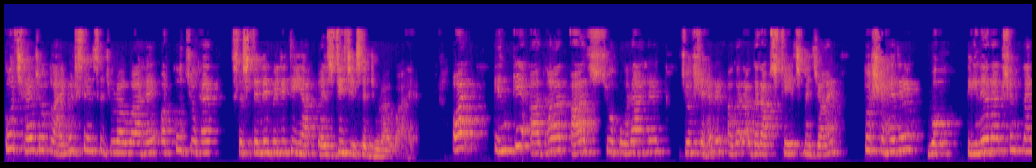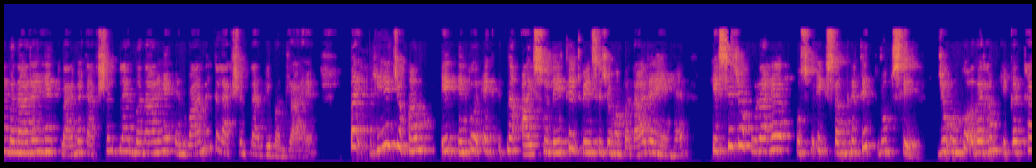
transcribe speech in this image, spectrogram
कुछ है जो क्लाइमेट चेंज से जुड़ा हुआ है, और कुछ जो है सस्टेनेबिलिटी या एसडीजी से जुड़ा हुआ है। और इनके आधार आज जो हो रहा है, जो शहर, अगर अगर आप स्टेज में जाएँ तो शहरें वो क्लीनर एक्शन प्लान बना रहे हैं क्लाइमेट एक्शन प्लान बना रहे हैं एनवायरमेंटल एक्शन प्लान भी बन रहा है। पर ये जो हम एक, इनको एक इतना आइसोलेटेड वे से जो हम बना रहे हैं, इससे जो हो रहा है, उसको एक संगठित रूप से जो उनको अगर हम इकट्ठा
